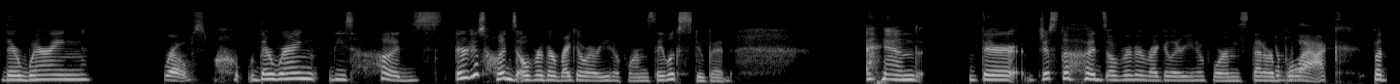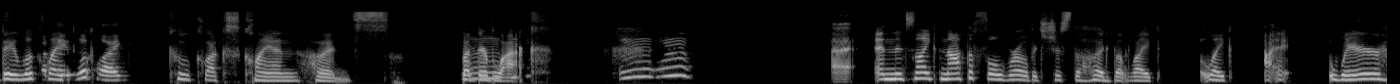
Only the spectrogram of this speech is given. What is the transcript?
they're wearing robes. They're wearing these hoods. They're just hoods over their regular uniforms. They look stupid. And they're just the hoods over their regular uniforms that are black, black, but they look but like they look like Ku Klux Klan hoods, but mm-hmm. they're black. Mm-hmm. And it's like not the full robe it's just the hood but like like i where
